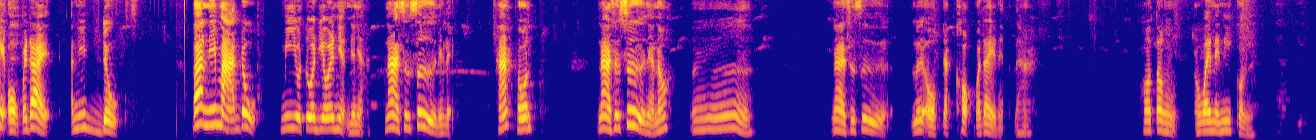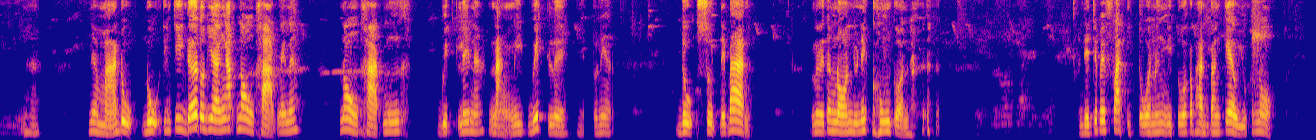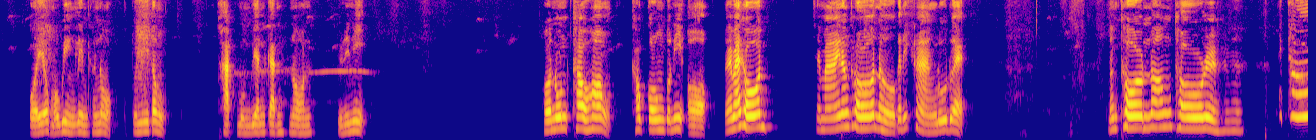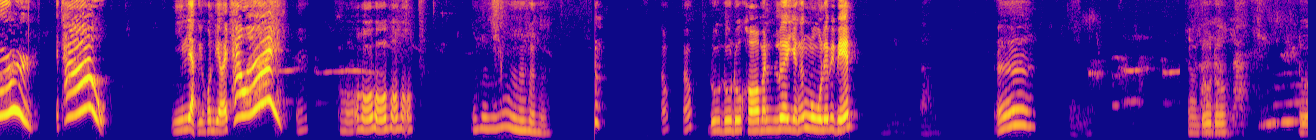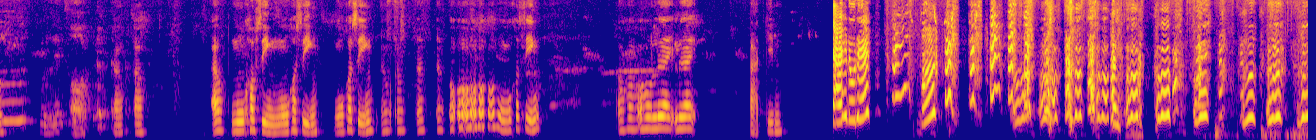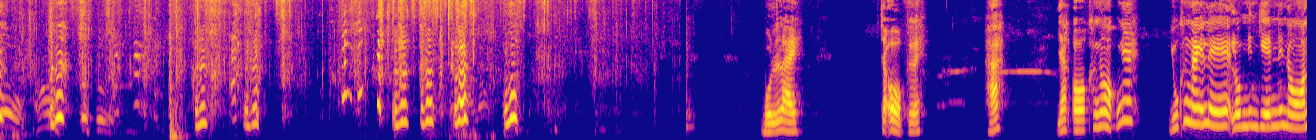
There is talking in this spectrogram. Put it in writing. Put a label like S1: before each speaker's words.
S1: ไม่ออกไปได้ อันนี้ดุบ้านนี้หมาดุมีอยู่ตัวเดียวเลยเนี่ยเนี่ยเนี่ยหน้าซื่อๆนี่แหละฮะทน หน้าซื่อๆเนี่ยเนาะเออหน้าซื่อๆเลยออกจากคอกมาได้เนี่ยนะฮะเพราะต้องเอาไว้ในนี่ก่อนนะฮะเนี่ยหมาดุดุจริง ๆ เด้อตัวเนี้ยงับน่องขาดเลยนะน่องขาดมือวิดเลยนะหนังนี่วิดเลย เนี่ยตัวเนี้ย ดุสุดในบ้าน เลยต้องนอนอยู่ในกรงก่อน เดี๋ยวจะไปฟัดอีกตัวหนึ่งอีกตัวกระพันบางแก้วอยู่ข้างนอก ปล่อยออกมาวิ่งเล่นข้างนอก ตัวนี้ต้องผัดหมุนเวียนกันนอนอยู่ในนี่พอนุ่นเข้าห้อง เข้ากรงตัวนี้ออกได้ไหมโทน ใช่ไหมน้องโทนโอ้โหกระดิกห่างรู้ด้วย น้องโทนน้องโทนไอ้โทนไอ้เท้า มีเรียกอยู่คนเดียวไอ้เท้าเอ้ยโอ้โหโอ้โหโอ้โหอื้อหือเอาเอาดูดูดูคอมันเลื่อยอย่างกับงูเลยพี่เบนเออเอาดูดูดูเอาเอาเอางูเข้าสิง งูเข้าสิง งูเข้าสิง เอาเอาเอาเอาโอ้โอ้โอ้โอ้งูเข้าสิงเอาเอาเอาเลื่อยเลื่อยปาดกิน ให้ดูดิบนอะไร จะออกเลย ฮะ อยากออกข้างนอกไง อยู่ข้างในแหละลมเย็นๆได้นอน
